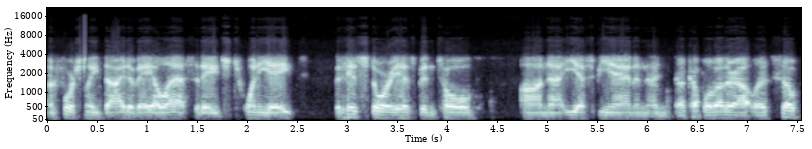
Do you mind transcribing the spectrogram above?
Unfortunately, died of ALS at age 28. But his story has been told on uh, ESPN and, and, a couple of other outlets. So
